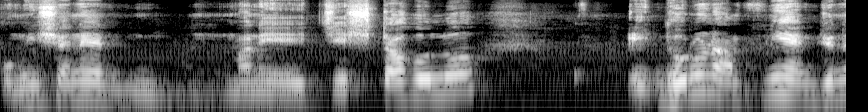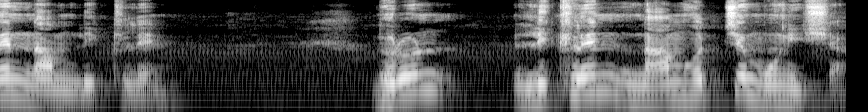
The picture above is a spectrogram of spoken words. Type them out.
কমিশনের মানে চেষ্টা হলো এই ধরুন আপনি একজনের নাম লিখলেন। ধরুন লিখলেন নাম হচ্ছে মনীষা।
